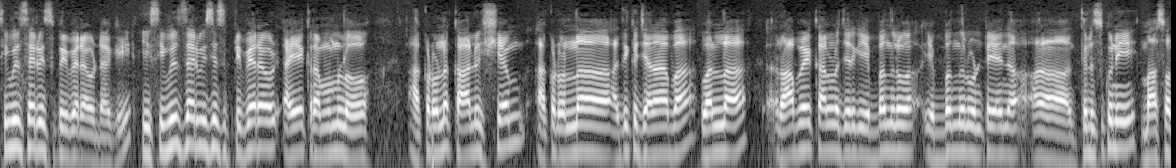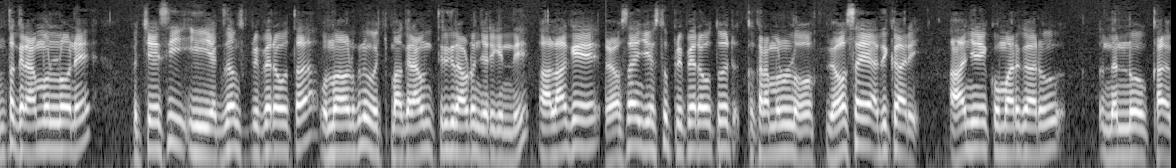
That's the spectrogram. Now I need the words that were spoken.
సివిల్ సర్వీస్ ప్రిపేర్ అవ్వడానికి ఈ సివిల్ సర్వీసెస్ ప్రిపేర్ అయ్యే క్రమంలో అక్కడ ఉన్న కాలుష్యం అక్కడ ఉన్న అధిక జనాభా వల్ల రాబోయే కాలంలో జరిగే ఇబ్బందులు ఇబ్బందులు ఉంటాయని తెలుసుకుని మా సొంత గ్రామంలోనే వచ్చేసి ఈ ఎగ్జామ్స్ ప్రిపేర్ అవుతా ఉన్నాం అనుకుని వచ్చి మా గ్రామం తిరిగి రావడం జరిగింది. అలాగే వ్యవసాయం చేస్తూ ప్రిపేర్ అవుతూ క్రమంలో వ్యవసాయ అధికారి ఆంజనేయ కుమార్ గారు నన్ను క-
